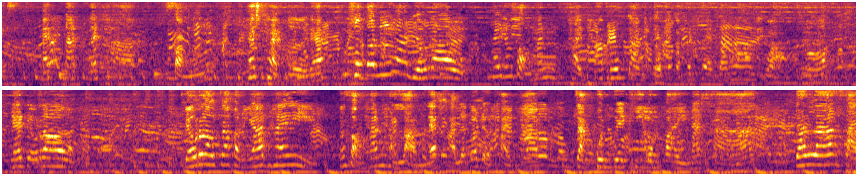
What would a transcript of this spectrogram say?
x mac nut นะคะสองแฮชแท็กเลยนะส่วนตอนนี้ค่ะเดี๋ยวเราให้ทั้งสองท่านถ่ายภาพร่วมกันนะคะกับแฟนๆด้านล่างดีกว่าเนาะเนี่ยเดี๋ยวเรา เดี๋ยวเราจะขออนุญาตให้ทั้งสองท่านหันหลังนะคะ แล้วก็เดี๋ยวถ่ายภาพจากบนเวทีลงไปนะคะ ด้านล่างสา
